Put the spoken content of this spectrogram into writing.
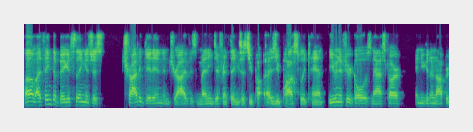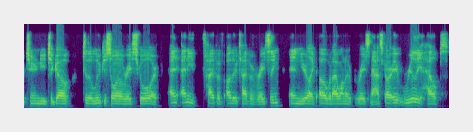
Um, I think the biggest thing is just try to get in and drive as many different things as you as you possibly can. Even if your goal is NASCAR and you get an opportunity to go to the Lucas Oil Race School or any, type of other type of racing, and you're like, oh, but I want to race NASCAR. It really helps.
